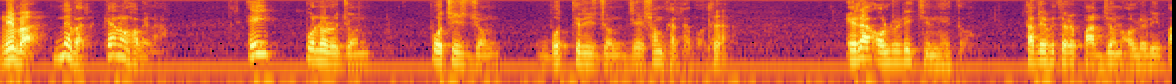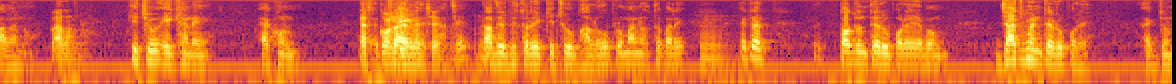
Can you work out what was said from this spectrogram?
নেভার। নেভার। কেন হবে না? এই পনেরো জন পঁচিশ জন বত্রিশ জন যে সংখ্যাটা বলে এরা অলরেডি চিহ্নিত। তাদের ভিতরে পাঁচজন অলরেডি পালানো। পালানো। কিছু এইখানে এখন আছে। আছে। তাদের ভিতরে কিছু ভালো প্রমাণ হতে পারে। এটা তদন্তের উপরে এবং জাজমেন্টের উপরে একজন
